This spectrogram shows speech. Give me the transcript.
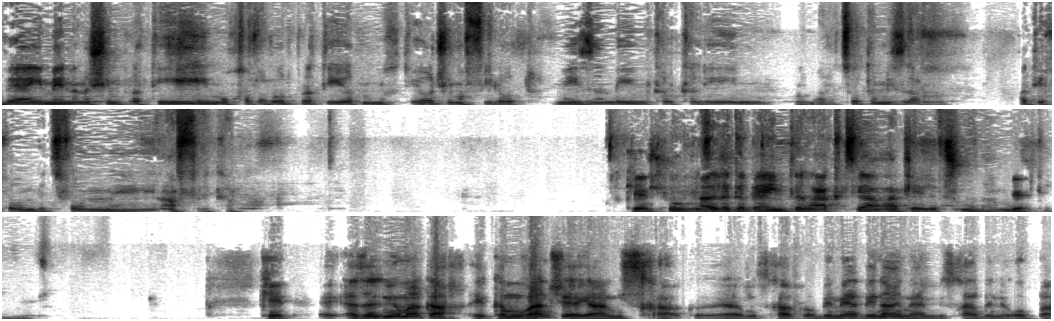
והאם אין אנשים פרטיים או חברות פרטיות ממלכתיות שמפעילות מיזמים כלכליים בארצות המזרח התיכון בצפון אה, אפריקה? כן. שוב, אז... זה לגבי האינטראקציה רק ל-1800. כן. כן, אז אני אומר כך, כמובן שהיה מסחר, היה מסחר כבר בימי הביניים, היה מסחר בין אירופה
